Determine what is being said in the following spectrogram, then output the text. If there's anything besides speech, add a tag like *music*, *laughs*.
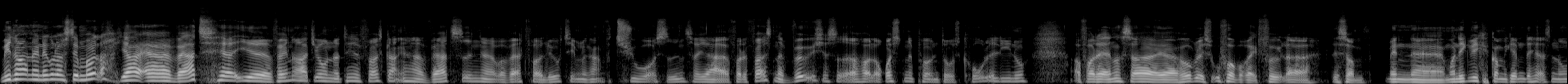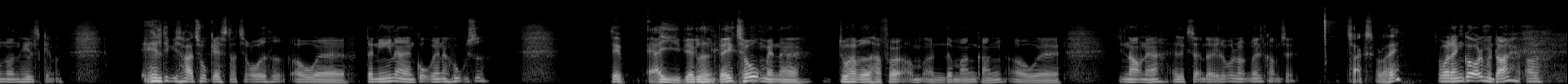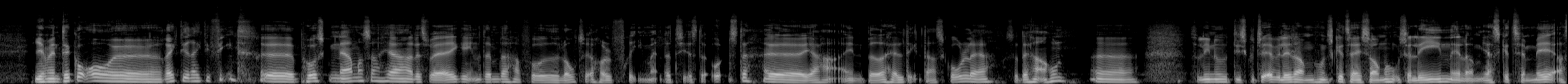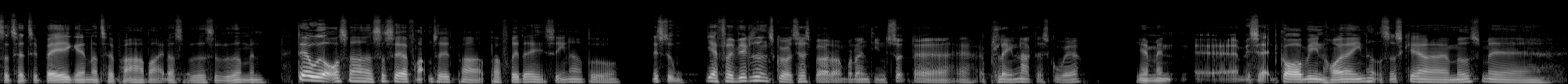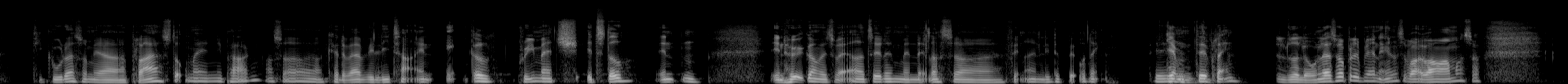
Mit navn er Nikolaj Sten Møller. Jeg er vært her i uh, Fanradioen, og det er første gang, jeg har været, siden jeg var vært for Løveteam en gang for 20 år siden. Så jeg er for det første nervøs. Jeg sidder og holder rystende på en dåse cola lige nu. Og for det andet, så er jeg håbløst uforberedt, føler jeg det som. Men øh, uh, må ikke vi kan komme igennem det her sådan nogenlunde helskindet. Heldigvis har jeg to gæster til rådighed, og uh, den ene er en god ven af huset. Det er I i virkeligheden begge to, men uh, du har været her før om, om det mange gange. Og uh, dit navn er Alexander Elverlund. Velkommen til. Tak skal du have. Hvordan går det med dig? Og Jamen, det går øh, rigtig, rigtig fint. Øh, påsken nærmer sig. Jeg har desværre ikke en af dem, der har fået lov til at holde fri mandag, tirsdag, onsdag. Øh, jeg har en bedre halvdel, der er skolelærer, så det har hun. Øh, så lige nu diskuterer vi lidt, om hun skal tage i sommerhus alene, eller om jeg skal tage med, og så tage tilbage igen og tage på arbejde osv. osv. Men derudover, så, så ser jeg frem til et par, par fridage senere på næste uge. Ja, for i virkeligheden skulle jeg til at spørge dig om, hvordan din søndag er, er planlagt at skulle være. Jamen, øh, hvis alt går op i en højere enhed, så skal jeg mødes med de gutter, som jeg plejer at stå med inde i parken, og så kan det være, at vi lige tager en enkelt pre-match et sted. Enten en høger, hvis vejret er til det, men ellers så finder jeg en lille bæverding. Det, Jamen, det er planen. Det lyder lovende. Lad os håbe, det bliver en anelse hvor jeg var varmere. Så.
